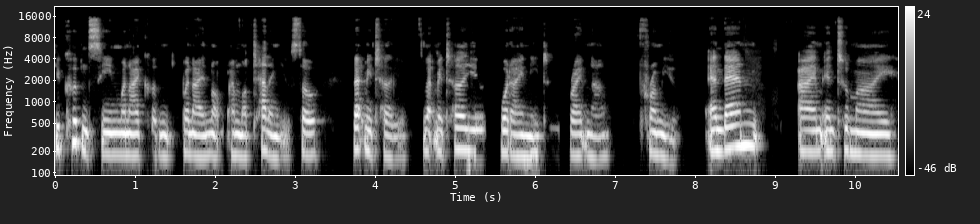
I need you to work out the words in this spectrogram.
you couldn't see when I couldn't when I not I'm not telling you. So let me tell you. Let me tell you what I need right now from you. And then I'm into my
